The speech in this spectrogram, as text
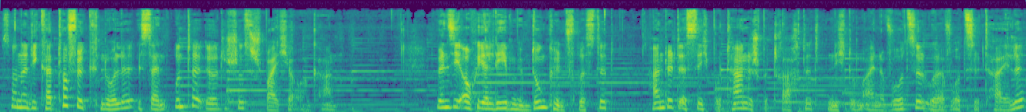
sondern die Kartoffelknolle ist ein unterirdisches Speicherorgan. Wenn sie auch ihr Leben im Dunkeln fristet, handelt es sich botanisch betrachtet nicht um eine Wurzel oder Wurzelteile,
